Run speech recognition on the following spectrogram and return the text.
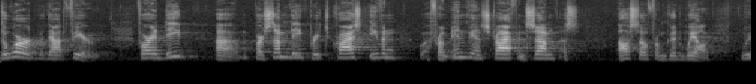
the word without fear. For indeed, uh, for some indeed preach Christ, even from envy and strife, and some also from goodwill. We,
